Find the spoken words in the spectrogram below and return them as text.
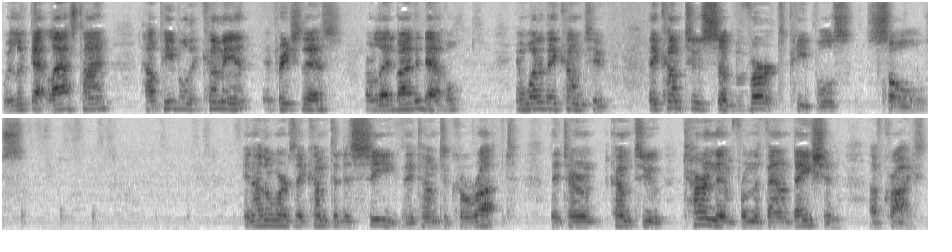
We looked at last time how people that come in and preach this are led by the devil. And what do they come to? They come to subvert people's souls. In other words, they come to deceive, they come to corrupt, they turn, come to turn them from the foundation of Christ.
